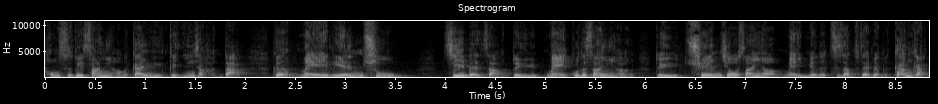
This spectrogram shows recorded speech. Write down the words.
同时对商业银行的干预跟影响很大。跟美联储基本上对于美国的商业银行，对于全球商业银行美元的资产负债表的杠杆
